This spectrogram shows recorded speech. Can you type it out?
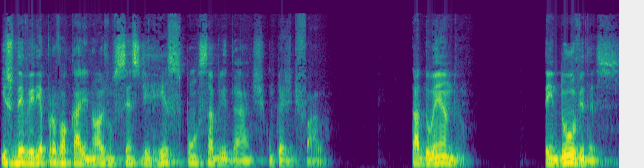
Isso deveria provocar em nós um senso de responsabilidade com o que a gente fala. Está doendo? Tem dúvidas?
